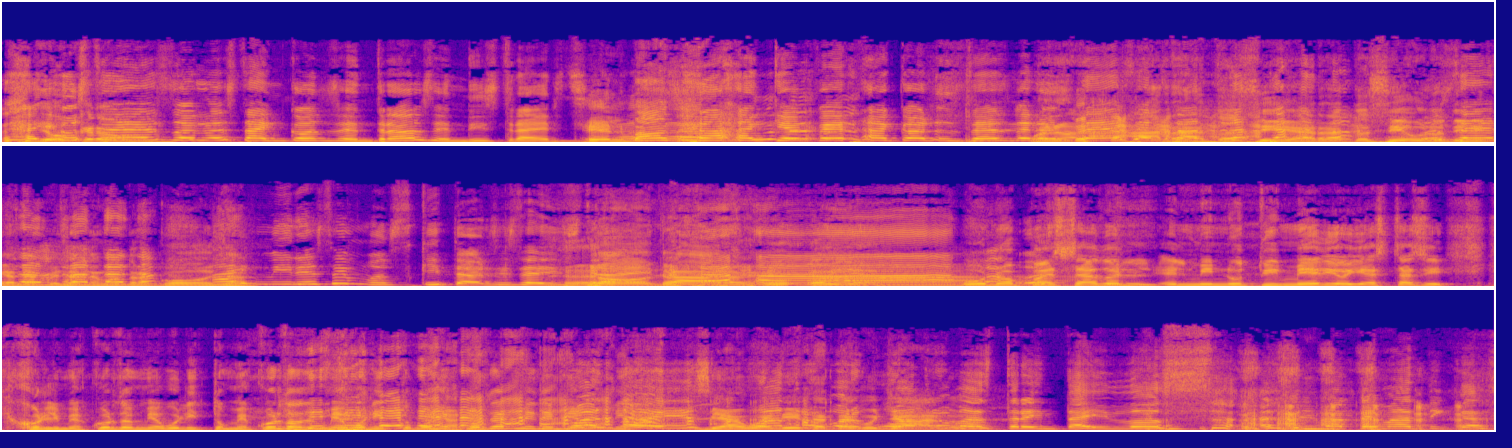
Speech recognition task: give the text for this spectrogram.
yo ustedes creo... solo están concentrados en distraerse. El básico- Ay, qué pena con ustedes, pero Bueno, ustedes a rato sí, a rato sí, uno tiene que estar pensando en otra cosa. Ay, mire ese mosquito, a ver si se distrae. No, claro. O- Oye, uno pasado el, el minuto y medio ya está así. Híjole, me acuerdo de mi abuelito, me acuerdo de mi abuelito, voy a acordarme de mi abuelito. es? Mi abuelita está escuchando. más 32. Así matemáticas.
